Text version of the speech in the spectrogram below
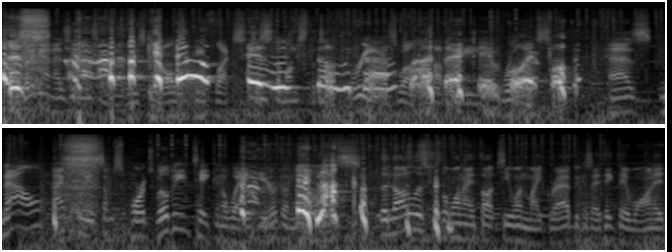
but again, as you mentioned, these can all be flexed just amongst the top three as well. on top of the roles. As now, actually, some supports will be taken away here. The Nautilus. The Nautilus was the one I thought T1 might grab because I think they want it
